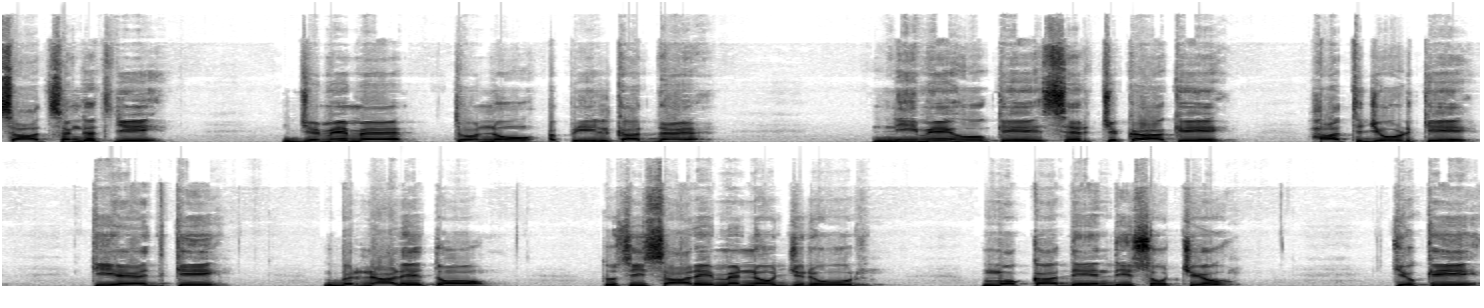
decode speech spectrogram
ਸਾਧ ਸੰਗਤ ਜੀ, ਜਿਵੇਂ ਮੈਂ ਤੁਹਾਨੂੰ ਅਪੀਲ ਕਰਦਾ ਨੀਵੇਂ ਹੋ ਕੇ ਸਿਰ ਝੁਕਾ ਕੇ, ਹੱਥ ਜੋੜ ਕੇ ਕਿ ਐਦਕੀ ਬਰਨਾਲੇ ਤੋਂ ਤੁਸੀਂ ਸਾਰੇ ਮੈਨੂੰ ਜ਼ਰੂਰ ਮੌਕਾ ਦੇਣ ਦੀ ਸੋਚਿਓ, ਕਿਉਂਕਿ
